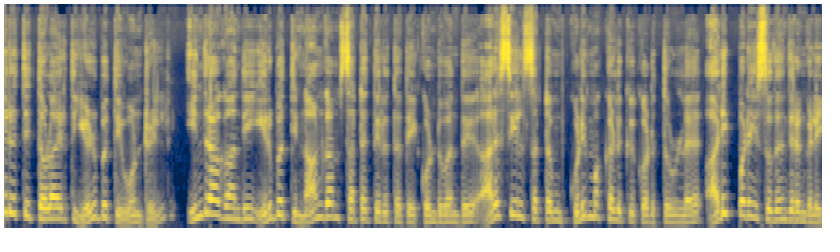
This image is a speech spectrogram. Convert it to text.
ஆயிரத்தி தொள்ளாயிரத்தி எழுபத்தி ஒன்றில் இந்திரா காந்தி இருபத்தி நான்காம் சட்ட திருத்தத்தை கொண்டு வந்து அரசியல் சட்டம் குடிமக்களுக்கு கொடுத்துள்ள அடிப்படை சுதந்திரங்களை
